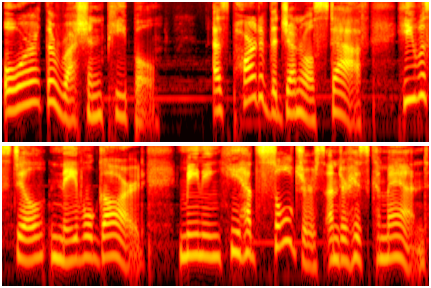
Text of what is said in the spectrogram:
or the Russian people. As part of the general staff, he was still naval guard, meaning he had soldiers under his command.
